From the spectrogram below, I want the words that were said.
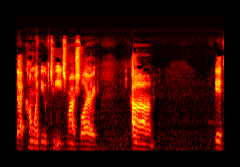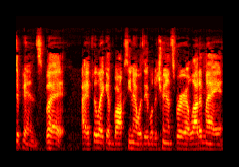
that come with you to each martial art. Um, it depends, but I feel like in boxing, I was able to transfer a lot of my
